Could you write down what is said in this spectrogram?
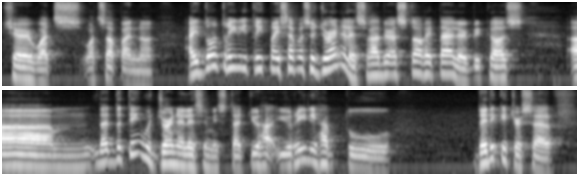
share what's what's up ano, I don't really treat myself as a journalist, rather a storyteller because um the, the thing with journalism is that you ha- you really have to dedicate yourself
